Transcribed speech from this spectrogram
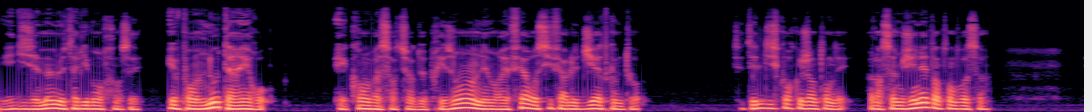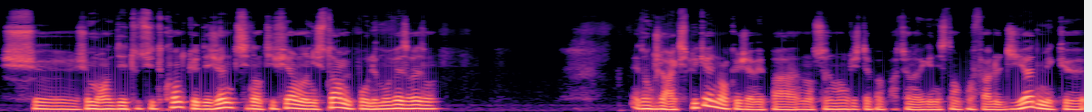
il disait même le taliban français. Et pour nous, t'es un héros. Et quand on va sortir de prison, on aimerait faire aussi faire le djihad comme toi. C'était le discours que j'entendais. Alors ça me gênait d'entendre ça. Je, je, me rendais tout de suite compte que des jeunes s'identifiaient à mon histoire, mais pour les mauvaises raisons. Et donc je leur expliquais non, que j'avais pas, non seulement que j'étais pas parti en Afghanistan pour faire le djihad, mais que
